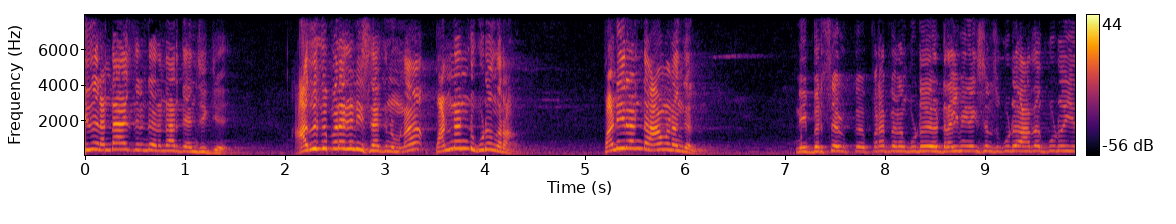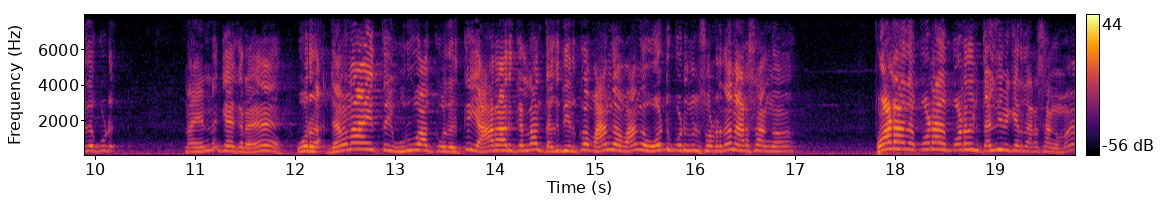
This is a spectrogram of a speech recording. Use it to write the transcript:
இது ரெண்டாயிரத்தி ரெண்டு ரெண்டாயிரத்தி அஞ்சுக்கு. அதுக்கு பிறகு நீ சேர்க்கணும்னா பன்னெண்டு கொடுங்குறான். பனிரெண்டு ஆவணங்கள். நீ பெர்ஸ் பிறப்பினம் கொடு டிரைவிங் லைசன்ஸ் கொடு அதை கொடு இதை கொடு. நான் என்ன கேட்குறேன் ஒரு ஜனநாயகத்தை உருவாக்குவதற்கு யார் யாருக்கெல்லாம் தகுதி இருக்கோ வாங்க வாங்க ஓட்டு போடுங்கன்னு சொல்கிறது தான் அரசாங்கம். போடாத போடாத போடாதுன்னு தள்ளி வைக்கிறது அரசாங்கமா?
